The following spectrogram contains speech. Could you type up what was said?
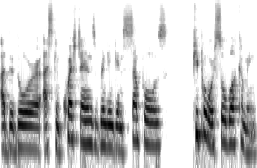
at the door, asking questions, bringing in samples, people were so welcoming,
